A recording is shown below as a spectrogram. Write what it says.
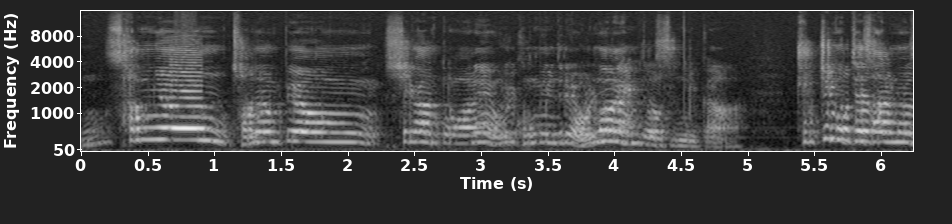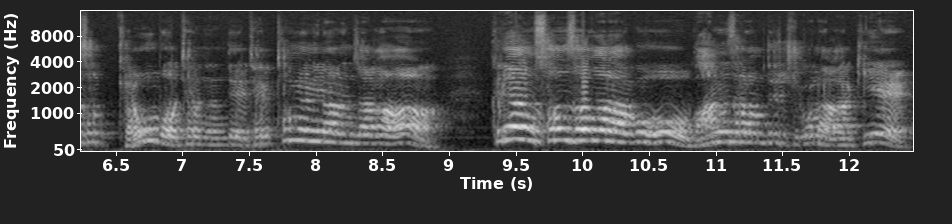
3년 전염병 시간 동안에 우리 국민들이 얼마나 힘들었습니까? 죽지 못해 살면서 겨우 버텼는데 대통령이라는 자가 그냥 선서만 하고 많은 사람들이 죽어나갔기에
